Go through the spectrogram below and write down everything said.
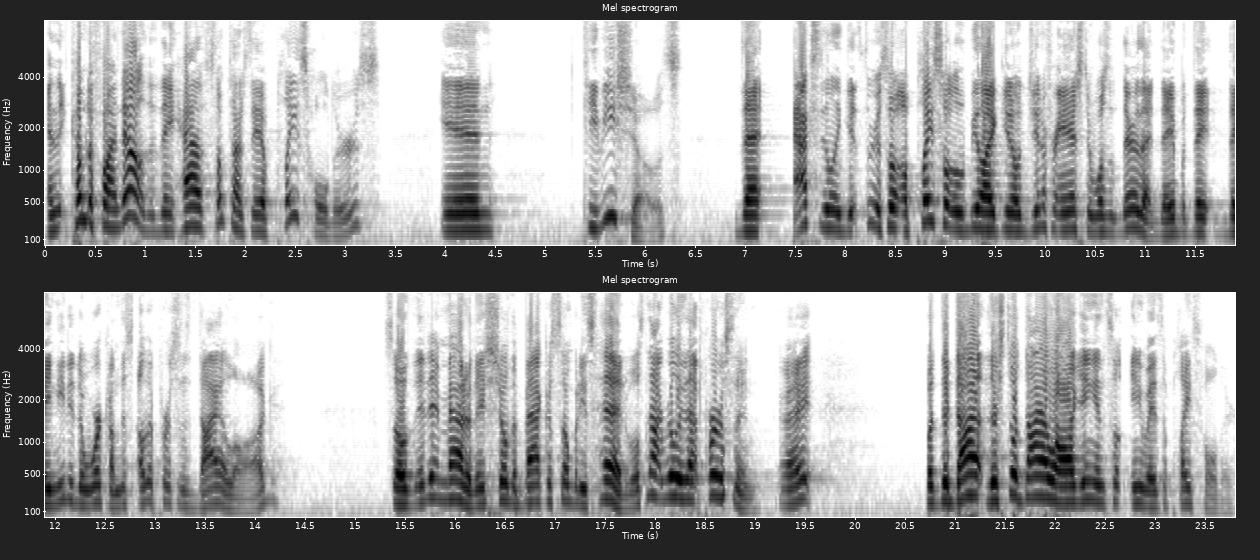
And they come to find out that they have sometimes they have placeholders in TV shows that accidentally get through. So a placeholder will be like, you know, Jennifer Aniston wasn't there that day, but they, they needed to work on this other person's dialogue. So it didn't matter. They show the back of somebody's head. Well, it's not really that person, right? But they're, di- they're still dialoguing, and so, anyway, it's a placeholder.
